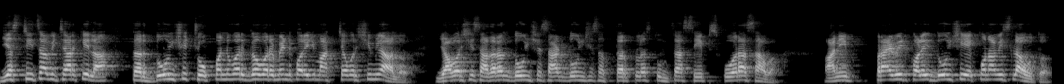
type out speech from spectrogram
एस टीचा विचार केला तर दोनशे चोपन्नवर गव्हर्नमेंट कॉलेज मागच्या वर्षी मिळालं. यावर्षी साधारण दोनशे साठ दोनशे सत्तर प्लस तुमचा सेफ स्कोअर असावा. आणि प्रायव्हेट कॉलेज दोनशे एकोणावीसला होतं.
